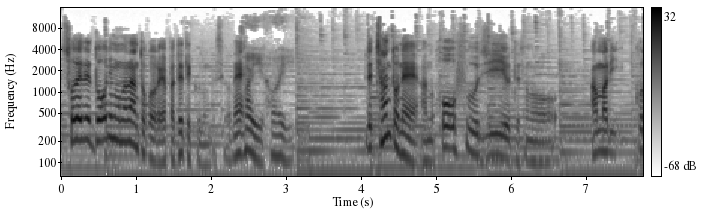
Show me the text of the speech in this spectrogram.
それでどうにもならんところがやっぱ出てくるんですよね。はい。はい。で、ちゃんとね、あの、法風自由ってその、あんまり好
